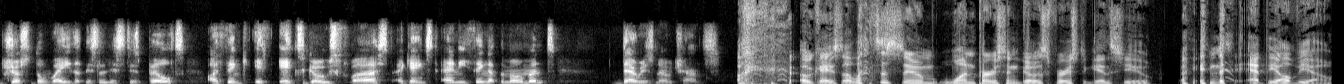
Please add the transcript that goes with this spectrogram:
just the way that this list is built. I think if it goes first against anything at the moment, there is no chance. okay, so let's assume one person goes first against you in the, at the LVO.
